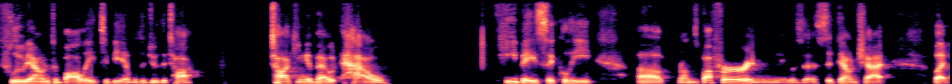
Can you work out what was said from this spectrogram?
flew down to Bali to be able to do the talk, talking about how he basically uh, runs Buffer, and it was a sit down chat, but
